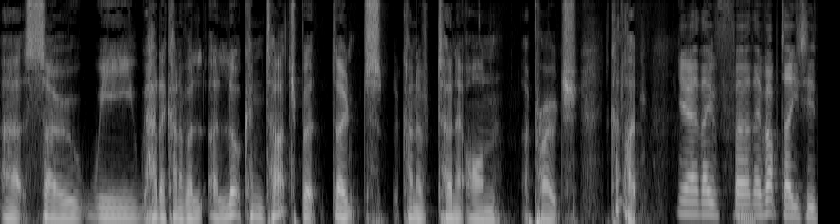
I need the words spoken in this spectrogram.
Uh, so we had a kind of a, a look and touch, but don't kind of turn it on approach. It's kind of like Yeah, they've uh, they've updated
